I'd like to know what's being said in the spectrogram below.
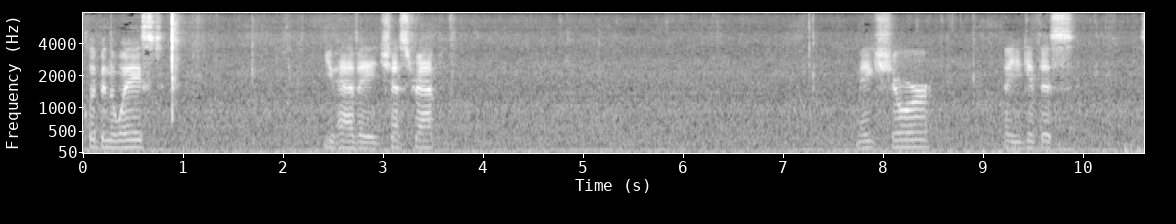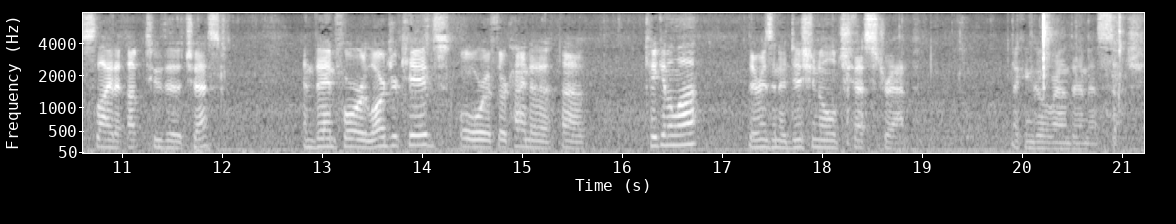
Clip in the waist. You have a chest strap. Make sure that you get this slide it up to the chest. And then for larger kids, or if they're kind of uh, kicking a lot, there is an additional chest strap that can go around them as such.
